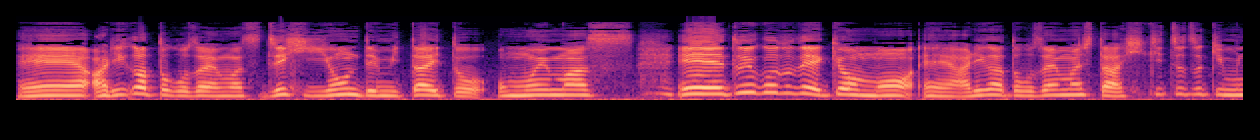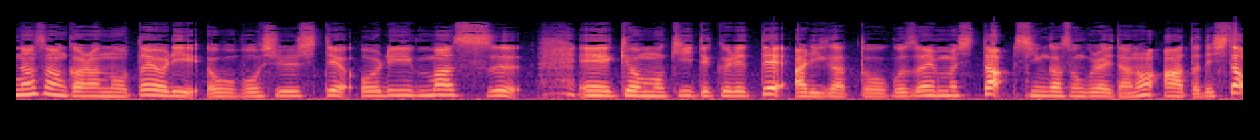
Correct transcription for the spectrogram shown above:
えー、ありがとうございます。ぜひ読んでみたいと思います。えー、ということで今日も、えー、ありがとうございました。引き続き皆さんからのお便りを募集しております。えー、今日も聞いてくれてありがとうございました。シンガーソングライターのアータでした。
